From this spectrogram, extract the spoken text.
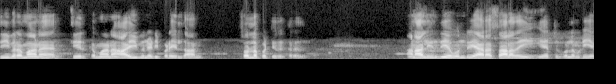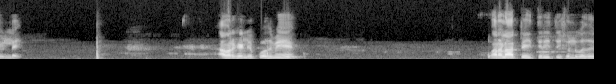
தீவிரமான தீர்க்கமான ஆய்வின் அடிப்படையில் தான் சொல்லப்பட்டிருக்கிறது. ஆனால் இந்திய ஒன்றிய அரசால் அதை ஏற்றுக்கொள்ள முடியவில்லை. அவர்கள் எப்போதுமே வரலாற்றை திரித்து சொல்வது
